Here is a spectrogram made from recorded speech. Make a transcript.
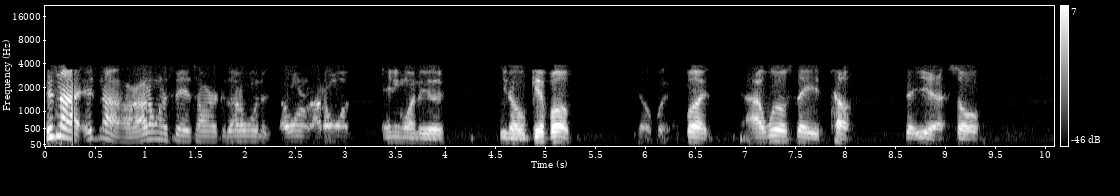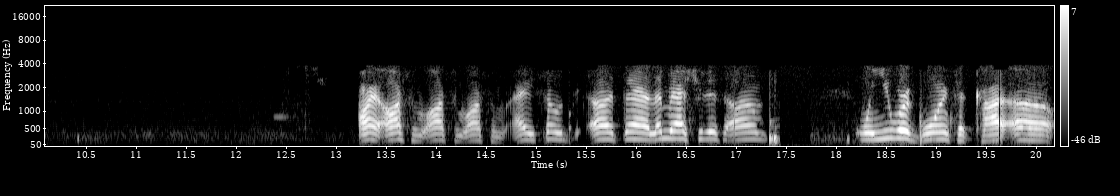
it's not it's not hard. I don't want to say it's hard because I don't want to I want I don't want anyone to, you know, give up. You know, but but I will say it's tough. But yeah. So. All right, awesome, awesome, awesome. Hey, so uh, let me ask you this: um, when you were going to co-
